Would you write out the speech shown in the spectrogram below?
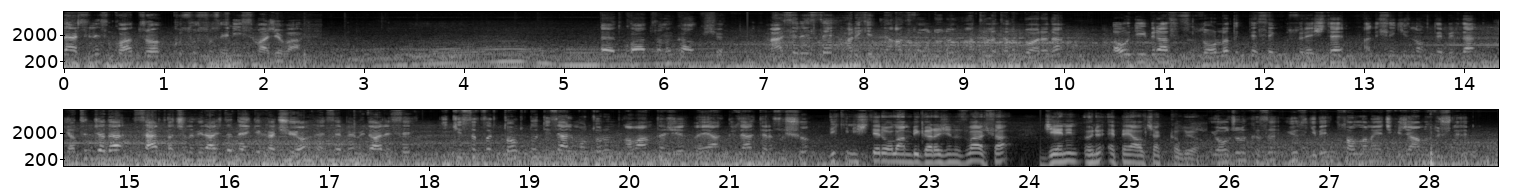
Dersiniz? Quattro kusursuz en iyisi mi acaba? Evet, Quattro'nun kalkışı. Mercedes'te hareketli aks olduğunu hatırlatalım bu arada. Audi'yi biraz zorladık desek bu süreçte. Hadi 8.1'den yatınca da sert açılı virajda denge kaçıyor. ESP müdahalesi 2.0 torklu dizel motorun avantajı veya güzel tarafı şu. Dik inişleri olan bir garajınız varsa C'nin önü epey alçak kalıyor. Yolculuk hızı 100 gibi sollamaya çıkacağımızı düşünelim.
